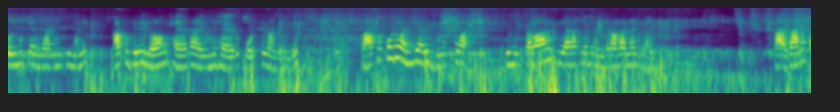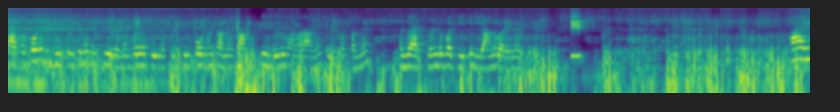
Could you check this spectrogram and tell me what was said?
പെൺകുട്ടിയാണ് കാരണം കഴിഞ്ഞാൽ ആ കുട്ടീന് ലോങ് ഹെയർ ആയതുകൊണ്ട് ഹെയർ പുറത്ത് കാണുന്നുണ്ട്. കാസർഗോഡ് വണ്ടി അത് ഗ്രൂപ്പുമാണ് ഇത് മിക്കവാറും സി ആർ എഫിലെ മെമ്പർ ആവാനാണ് ചാൻസ് കാരണം കാസർഗോഡ് ഒരു ഗ്രൂപ്പിരിക്കുന്ന കുട്ടിയില്ല മുമ്പ് പിന്നെ കൃഷിയിൽ പോകുന്ന സമയത്ത് ആ കുട്ടി ഉണ്ട് എന്ന് പറഞ്ഞതാണ്. പിന്നെ പെട്ടെന്ന് എന്തോ ആക്സിഡന്റ് പറ്റിയിട്ടില്ല എന്ന് പറയുന്നത് ഹായ്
